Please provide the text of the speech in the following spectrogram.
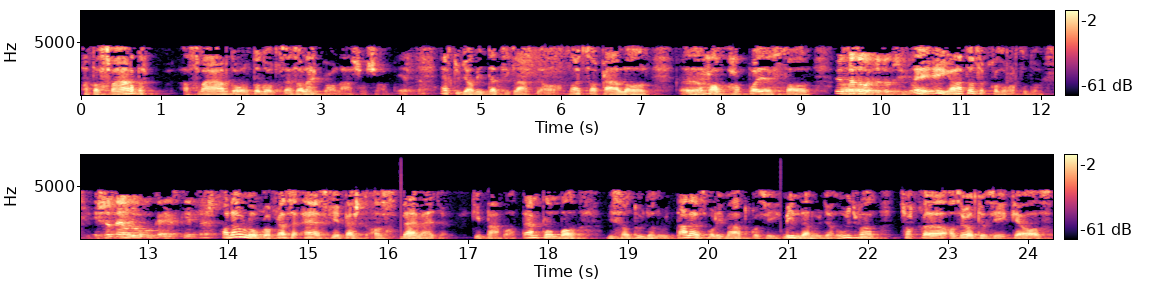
Hát a szvárd, a szvárd, ortodox, ez a legvallásosabb. Értem. Ezt ugye, amit tetszik látni a nagyszakállal, uh-huh. Happajesszal. Ők az ortodox zsidók. Igen, hát azok az ortodox. És a neológok ehhez képest? A neológok ehhez képest az bemegy kipába a templomba, viszont ugyanúgy tálezból imádkozik, minden ugyanúgy van, csak az öltözéke az,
